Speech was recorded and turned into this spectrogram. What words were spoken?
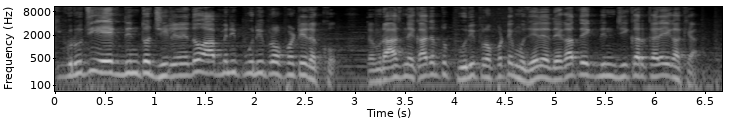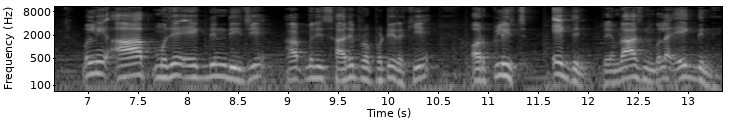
कि गुरुजी, एक दिन तो जी लेने दो, आप मेरी पूरी प्रॉपर्टी रखो। तो यमराज ने कहा, जब तो पूरी प्रॉपर्टी मुझे दे देगा तो एक दिन जी कर करेगा क्या? बोल, नहीं, आप मुझे एक दिन दीजिए, आप मेरी सारी प्रॉपर्टी रखिए और प्लीज़ एक दिन। तो यमराज ने बोला, एक दिन नहीं,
